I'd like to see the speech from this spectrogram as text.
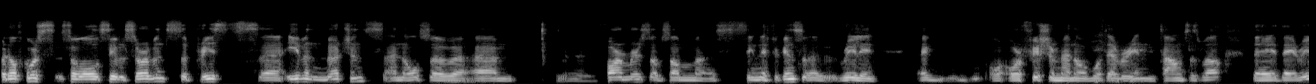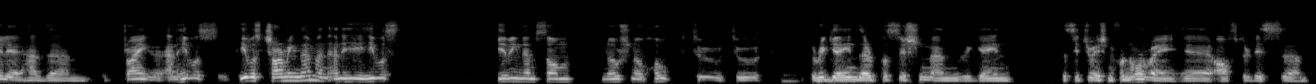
But of course, so all civil servants, uh, priests, uh, even merchants, and also uh, um, farmers of some uh, significance, uh, really, uh, or, or, fishermen or whatever in towns as well. They they really had um, trying, and he was he was charming them, and, and he, he was giving them some notion of hope to to regain their position and regain the situation for Norway uh, after this um,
